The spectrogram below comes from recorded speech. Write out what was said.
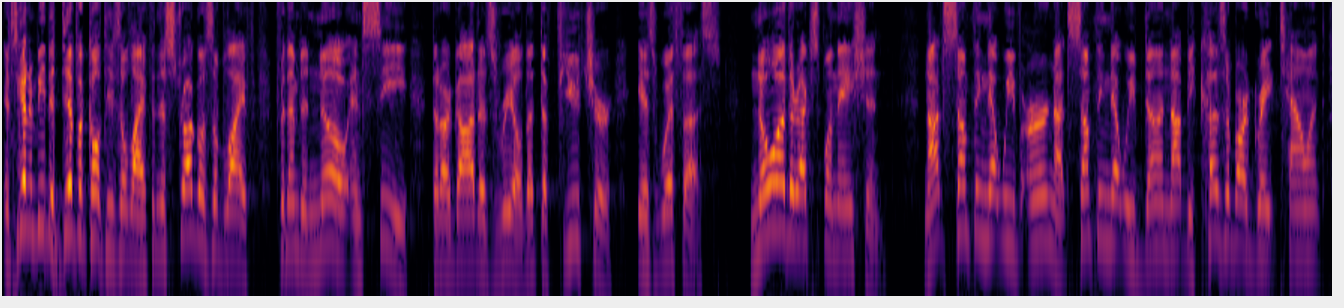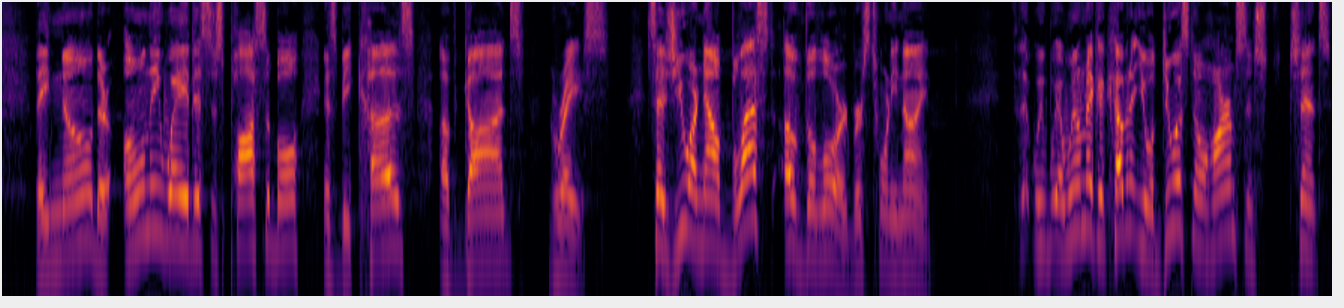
It's going to be the difficulties of life and the struggles of life for them to know and see that our God is real, that the future is with us. No other explanation. Not something that we've earned, not something that we've done, not because of our great talent. They know their only way this is possible is because of God's grace. It says, You are now blessed of the Lord, verse 29. We, we will make a covenant, you will do us no harm since, since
